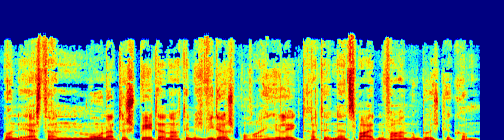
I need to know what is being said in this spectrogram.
und erst dann Monate später, nachdem ich Widerspruch eingelegt hatte, in der zweiten Verhandlung durchgekommen.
